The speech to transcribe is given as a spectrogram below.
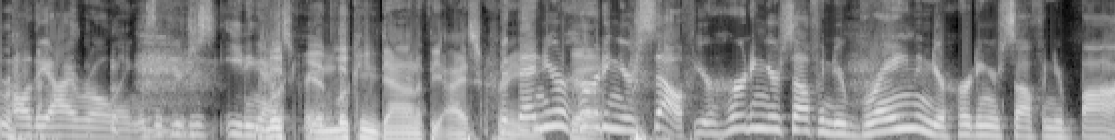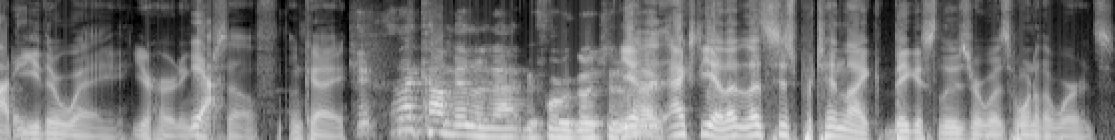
all the eye rolling, is if you're just eating ice cream. and looking down at the ice cream. But then you're Yeah. hurting yourself. You're hurting yourself in your brain and you're hurting yourself in your body. Either way, you're hurting Yeah. yourself. Okay. Can I comment on that before we go to the next? Yeah, next? actually, yeah. Let, us just pretend like Biggest Loser was one of the words.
